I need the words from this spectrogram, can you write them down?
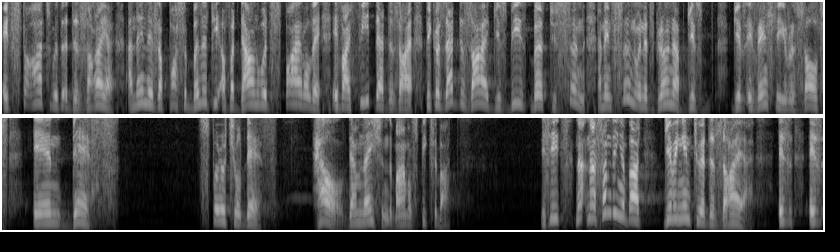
It starts with a desire. And then there's a possibility of a downward spiral there if I feed that desire. Because that desire gives birth to sin. And then sin, when it's grown up, gives, gives eventually results in death. Spiritual death. Hell, damnation, the Bible speaks about. You see, now, now something about giving into a desire is, is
